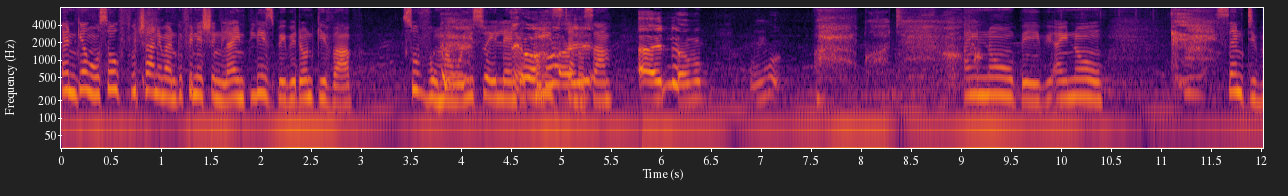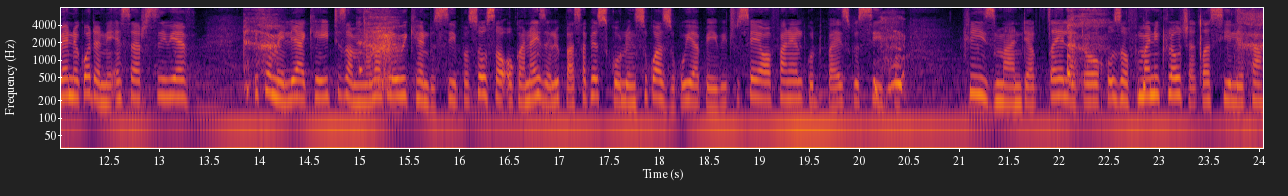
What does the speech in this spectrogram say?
And ke ngosowufutshane mani kwi-finishing line please baby don't give up. Suvuma woyiswe yile nto please thando sam. I know god. I know baby i know. Sendibene kodwa ne-src uyeva ifemeli yakhe ithi izamncoma kule weekend usipho. So sawuorganizelwa ibhasi apha esikolweni sikwazi ukuya baby. To say our final goodbyes kusipho. Please ma ndiyakucela torho. Uzawufumana iclosure xa siyile phaa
